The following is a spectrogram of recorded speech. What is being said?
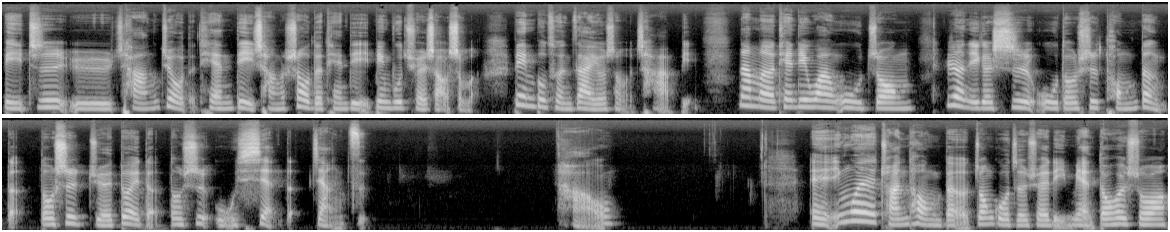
比之于长久的天地、长寿的天地，并不缺少什么，并不存在有什么差别。那么天地万物中，任一个事物都是同等的，都是绝对的，都是无限的，这样子。好。诶，因为传统的中国哲学里面都会说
